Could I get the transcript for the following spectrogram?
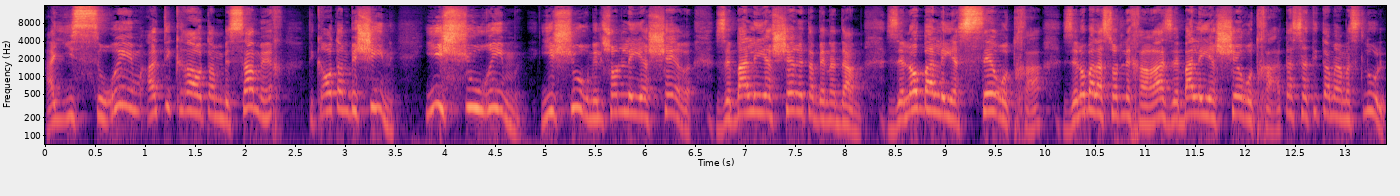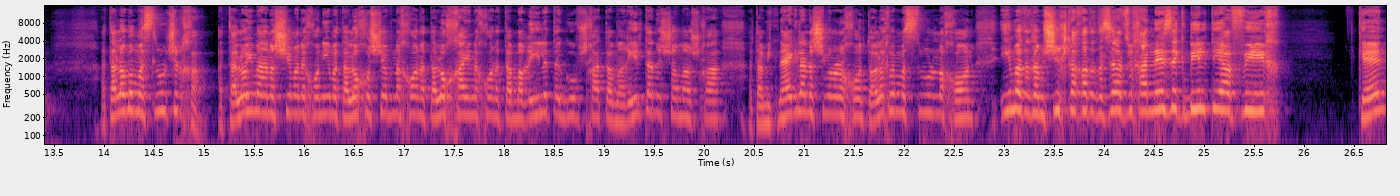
הייסורים, אל תקרא אותם בסמך, תקרא אותם בשין. יישורים. יישור, מלשון ליישר. זה בא ליישר את הבן אדם. זה לא בא לייסר אותך, זה לא בא לעשות לך רע, זה בא ליישר אותך. אתה סטית מהמסלול. אתה לא במסלול שלך, אתה לא עם האנשים הנכונים, אתה לא חושב נכון, אתה לא חי נכון, אתה מרעיל את הגוף שלך, אתה מרעיל את הנשמה שלך, אתה מתנהג לאנשים לא נכון, אתה הולך במסלול נכון, אם אתה תמשיך ככה אתה תעשה לעצמך נזק בלתי הפיך, כן?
